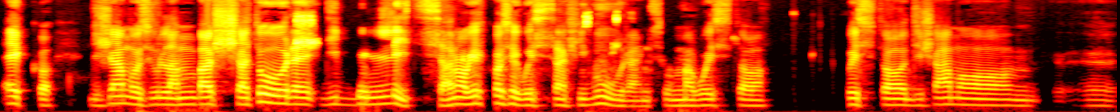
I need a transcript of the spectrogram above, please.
ecco, diciamo sull'ambasciatore di bellezza, no? Che cos'è questa figura, insomma, questo, questo diciamo, eh,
